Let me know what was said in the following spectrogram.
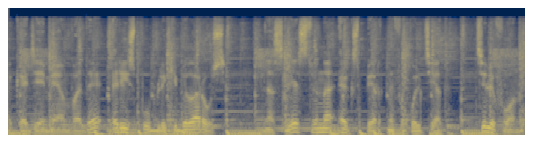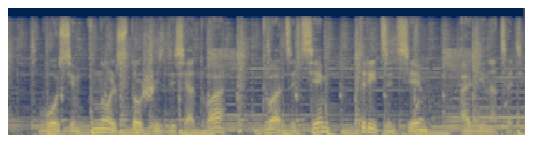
Академия МВД Республики Беларусь, наследственно-экспертный факультет. Телефон 8 0162 27 37 11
